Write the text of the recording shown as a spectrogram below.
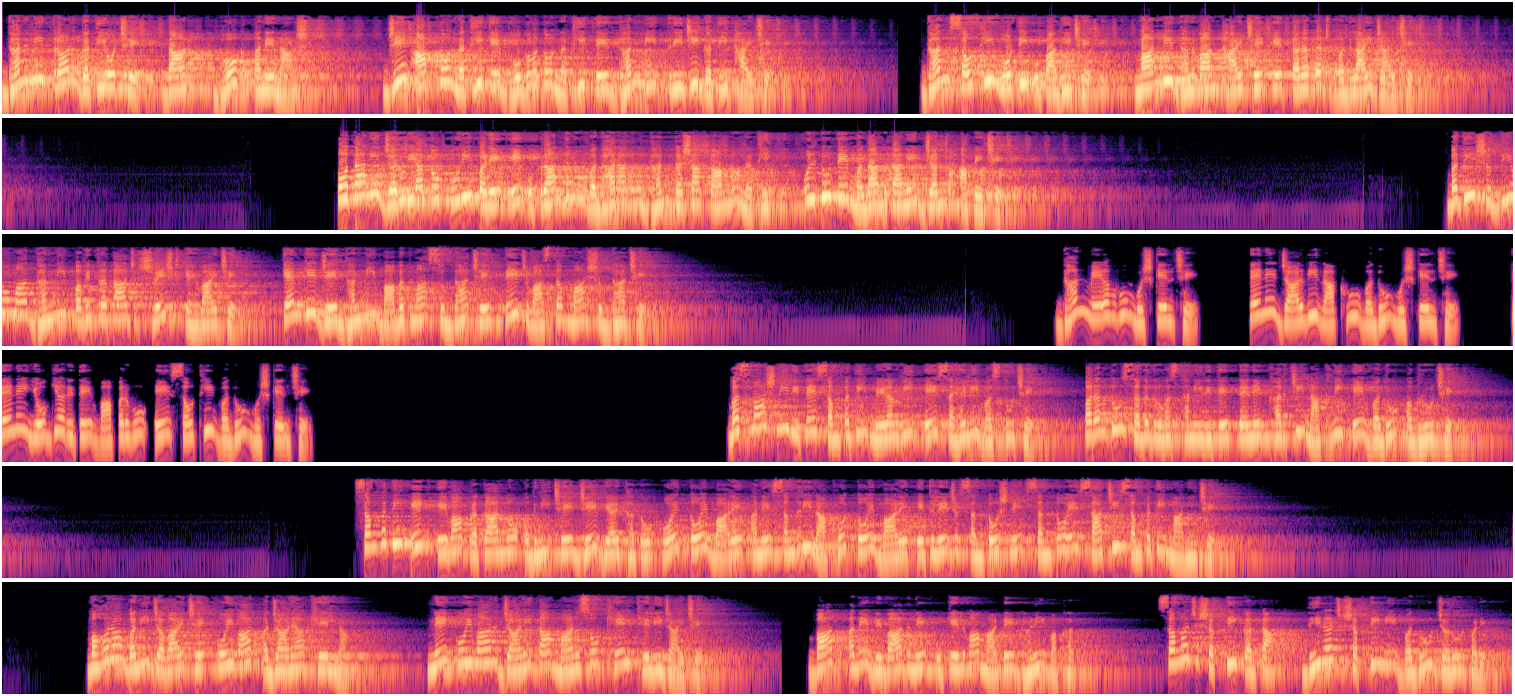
ધનની ત્રણ ગતિઓ છે, દાન, ભોગ અને નાશ. જે આપતો નથી કે ભોગવતો નથી તે ધનની ત્રીજી ગતિ થાય છે. ધન સૌથી મોટી ઉપાધિ છે. માનવી ધનવાન થાય છે કે તરત જ બદલાઈ જાય છે. પોતાની જરૂરિયાતો પૂરી પડે એ ઉપરાંતનું વધારાનું ધન કશા કામનું નથી. ઉલટું તે મદાંતતાને જન્મ આપે છે. બધી શુદ્ધિઓમાં ધનની પવિત્રતા જ શ્રેષ્ઠ કહેવાય છે. કેમ કે જે ધનની બાબતમાં શુદ્ધા છે, તે જ વાસ્તવમાં શુદ્ધા છે. ધન મેળવવું મુશ્કેલ છે. તેને જાળવી રાખવું વધુ મુશ્કેલ છે. તેને યોગ્ય રીતે વાપરવું એ સૌથી વધુ મુશ્કેલ છે. બસમાશની રીતે સંપત્તિ મેળવવી એ સહેલી વસ્તુ છે, પરંતુ સદગૃહસ્થની રીતે તેને ખર્ચી નાખવી એ વધુ અઘરું છે. સંપત્તિ એક એવા પ્રકારનો અગ્નિ છે જે વ્યય થતો હોય તોય બાળે અને સંઘરી રાખો તોય બાળે એટલે જ સંતોષને સંતોએ સાચી સંપત્તિ માની છે. મહોરા બની જવાય છે કોઈ વાર અજાણ્યા ખેલના. ને કોઈ વાર જાણીતા માણસો ખેલ ખેલી જાય છે. વાત અને વિવાદને ઉકેલવા માટે ઘણી વખત સમજ શક્તિ કરતા ધીરજ શક્તિની વધુ જરૂર પડે.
